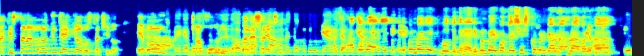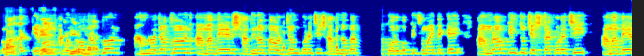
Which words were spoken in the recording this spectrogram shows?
পাকিস্তান আমলেও কিন্তু একই অবস্থা ছিল এবং না, আপনি এটা বন্ধ যখন করলে তো হবে না। বাংলাদেশ আমরা আমাদের যতটুকু জ্ঞান হয়েছে আমরা আচ্ছা, থেকে দেখে রিপন ভাই একটু বলতে দেন। হ্যাঁ রিপন ভাই পর্যায়ে শেষ করবেন কারণ আমরা আবার এবং আমরা যখন আমরা যখন আমাদের স্বাধীনতা অর্জন করেছি স্বাধীনতার পরবর্তী সময় থেকেই আমরাও কিন্তু চেষ্টা করেছি আমাদের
